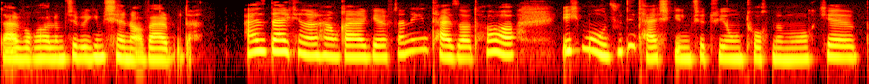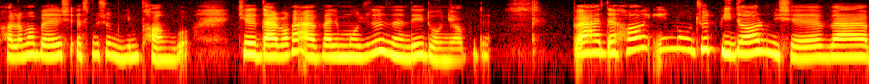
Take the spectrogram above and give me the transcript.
در واقع حالا میشه بگیم شناور بودن. از در کنار هم قرار گرفتن این تضادها یک موجودی تشکیل میشه توی اون تخم مرغ که حالا ما بهش اسمشو میگیم پانگو که در واقع اولین موجود زنده دنیا بوده. بعدها این موجود بیدار میشه و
